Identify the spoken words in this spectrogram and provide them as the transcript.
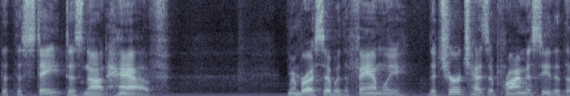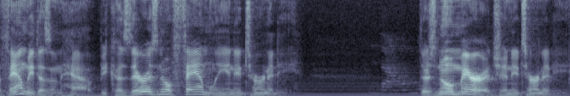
that the state does not have. Remember, I said with the family, the church has a primacy that the family doesn't have because there is no family in eternity. There's no marriage in eternity.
